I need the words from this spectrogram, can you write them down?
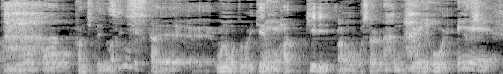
っていうのを感じています。そうですか。えー、物事の意見もはっきり、えー、あの、おっしゃられる方も非常に多いですし、えーえ。ー、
